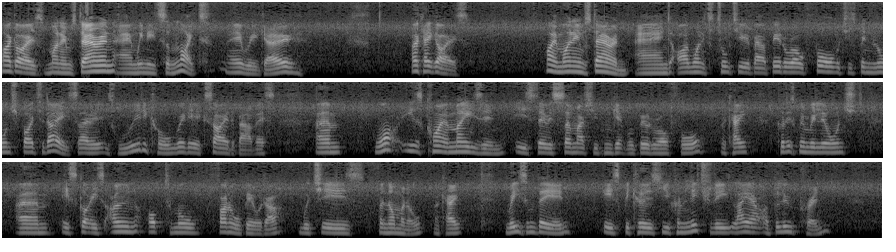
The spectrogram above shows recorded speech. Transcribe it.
Hi guys, my name's Darren and we need some light. There we go. Okay guys. Hi, my name's Darren and I wanted to talk to you about Builderall 4 which has been launched by today. So it's really cool, really excited about this. Um, what is quite amazing is there is so much you can get with Builderall 4, okay? Because it's been relaunched, um, it's got its own optimal funnel builder which is phenomenal, okay? Reason being is because you can literally lay out a blueprint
